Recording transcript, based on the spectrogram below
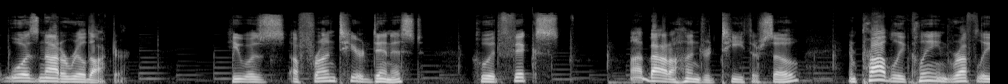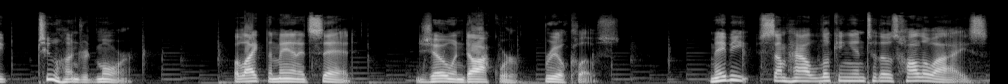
was not a real doctor. He was a frontier dentist who had fixed about a hundred teeth or so and probably cleaned roughly 200 more. But like the man had said, Joe and Doc were real close. Maybe somehow looking into those hollow eyes,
